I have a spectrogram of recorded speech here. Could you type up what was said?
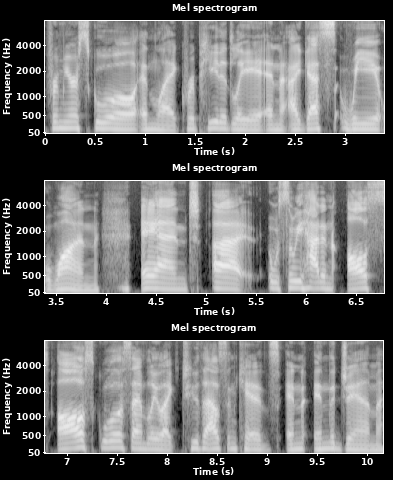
from your school and like repeatedly, and I guess we won. And uh, so we had an all all school assembly, like two thousand kids in in the gym,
